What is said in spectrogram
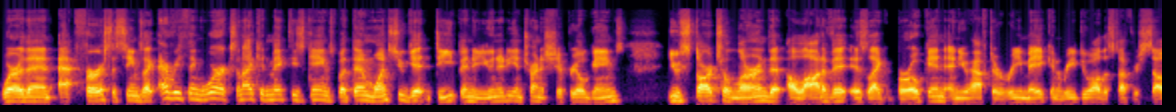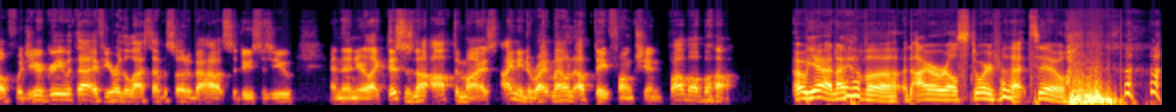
where then at first it seems like everything works and I can make these games. But then once you get deep into Unity and trying to ship real games, you start to learn that a lot of it is like broken and you have to remake and redo all the stuff yourself. Would you agree with that? If you heard the last episode about how it seduces you and then you're like, this is not optimized. I need to write my own update function, blah, blah, blah. Oh, yeah. And I have a, an IRL story for that too.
